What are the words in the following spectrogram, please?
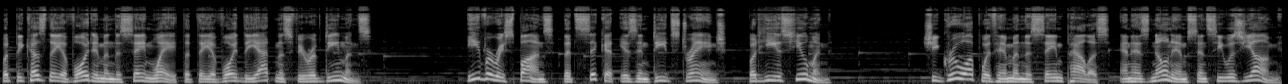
but because they avoid him in the same way that they avoid the atmosphere of demons. Eva responds that Sika is indeed strange, but he is human. She grew up with him in the same palace and has known him since he was young.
